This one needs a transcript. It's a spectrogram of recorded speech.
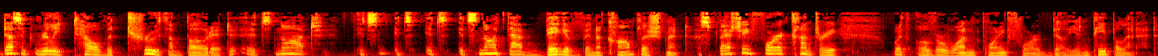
doesn't really tell the truth about it. It's not, it's, it's, it's, it's not that big of an accomplishment, especially for a country with over 1.4 billion people in it.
